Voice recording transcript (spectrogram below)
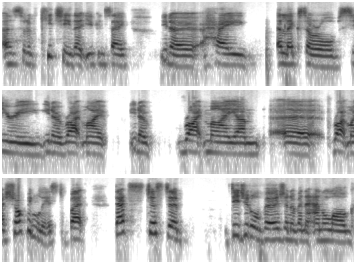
are sort of kitschy that you can say, you know, hey Alexa or Siri, you know, write my, you know, write my um uh, write my shopping list. But that's just a digital version of an analog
